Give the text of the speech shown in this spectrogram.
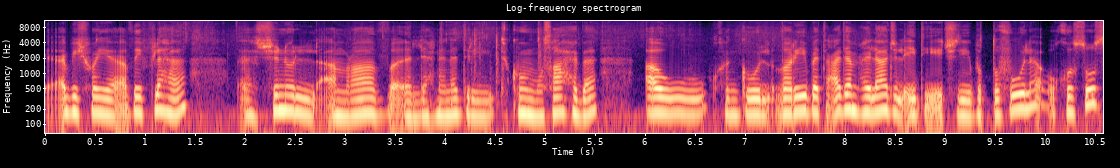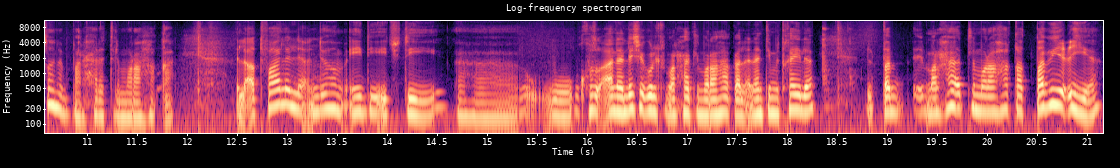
أبي شوية أضيف لها شنو الأمراض اللي إحنا ندري تكون مصاحبة أو خلينا نقول ضريبة عدم علاج ال ADHD بالطفولة وخصوصا بمرحلة المراهقة الأطفال اللي عندهم ADHD أنا ليش أقول في مرحلة المراهقة؟ لأن انت متخيلة الطب... مرحلة المراهقة الطبيعية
